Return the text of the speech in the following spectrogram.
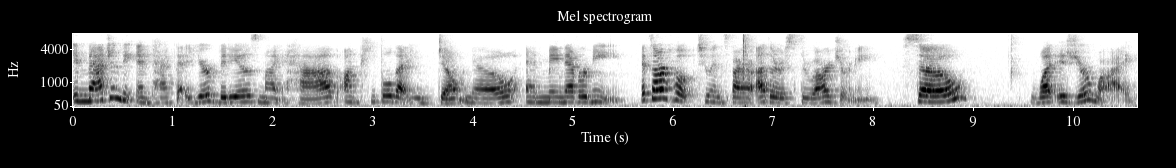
Imagine the impact that your videos might have on people that you don't know and may never meet. It's our hope to inspire others through our journey. So, what is your why?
